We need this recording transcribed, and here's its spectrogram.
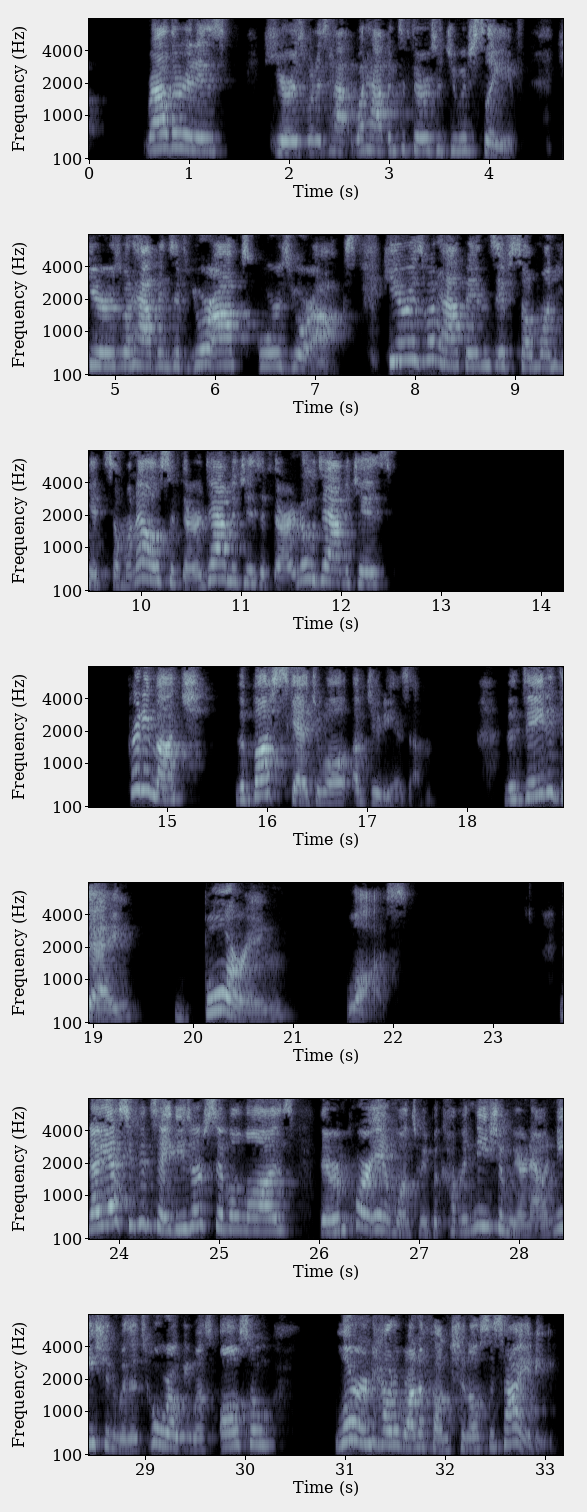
Rather, it is here's what is ha- what happens if there is a Jewish slave. Here's what happens if your ox gores your ox. Here is what happens if someone hits someone else, if there are damages, if there are no damages. Pretty much the bus schedule of Judaism, the day to day, boring laws. Now, yes, you can say these are civil laws. They're important. Once we become a nation, we are now a nation with a Torah. We must also learn how to run a functional society.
